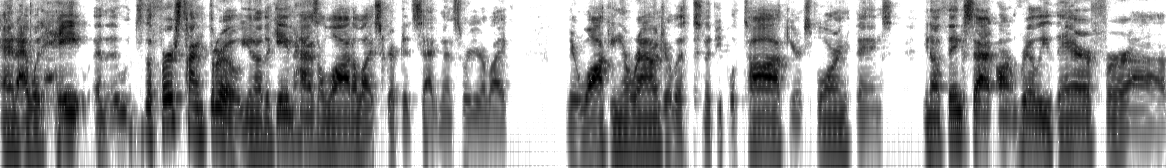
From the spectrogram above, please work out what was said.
And I would hate it's the first time through. You know, the game has a lot of like scripted segments where you're like you're walking around, you're listening to people talk, you're exploring things. You know, things that aren't really there for uh,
